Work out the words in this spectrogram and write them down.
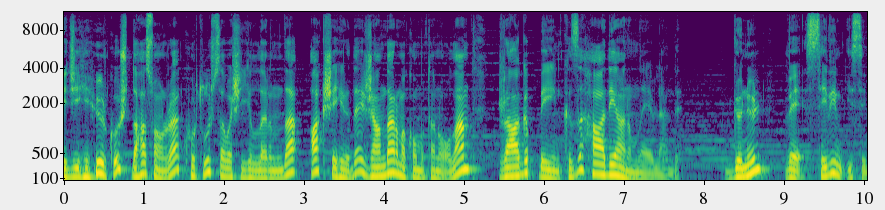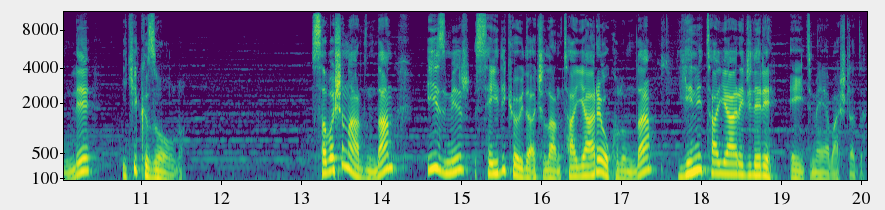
Vecihi Hürkuş daha sonra Kurtuluş Savaşı yıllarında Akşehir'de jandarma komutanı olan Ragıp Bey'in kızı Hadiye Hanım'la evlendi. Gönül ve Sevim isimli iki kızı oldu. Savaşın ardından İzmir Seydiköy'de açılan tayyare okulunda yeni tayyarecileri eğitmeye başladı.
